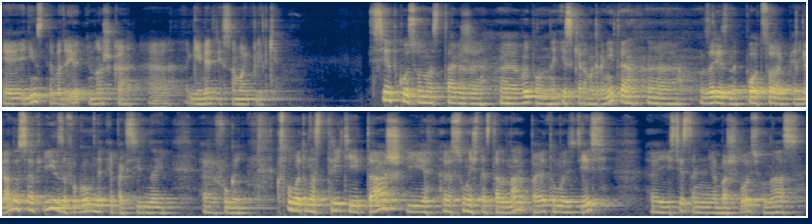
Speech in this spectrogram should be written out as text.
Единственное, выдает немножко э, геометрии самой плитки. Все откосы у нас также э, выполнены из керамогранита, э, зарезаны под 45 градусов и зафугованы эпоксидной э, фугой. К слову, это у нас третий этаж и э, солнечная сторона, поэтому здесь, э, естественно, не обошлось у нас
